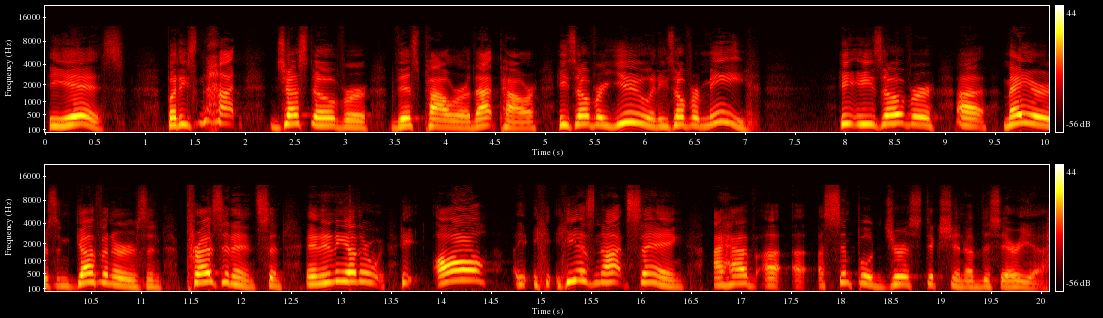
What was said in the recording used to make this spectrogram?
He is. But he's not just over this power or that power, he's over you and he's over me. He, he's over uh, mayors and governors and presidents and, and any other. He, all he, he is not saying, I have a, a, a simple jurisdiction of this area.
